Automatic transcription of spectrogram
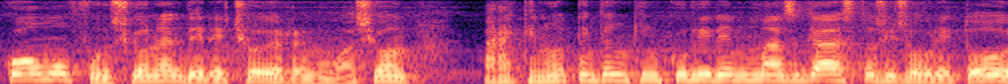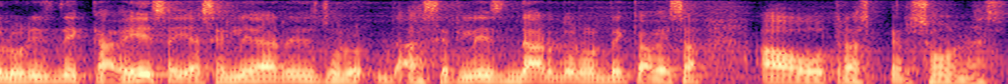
cómo funciona el derecho de renovación, para que no tengan que incurrir en más gastos y sobre todo dolores de cabeza y hacerle darles hacerles dar dolor de cabeza a otras personas.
